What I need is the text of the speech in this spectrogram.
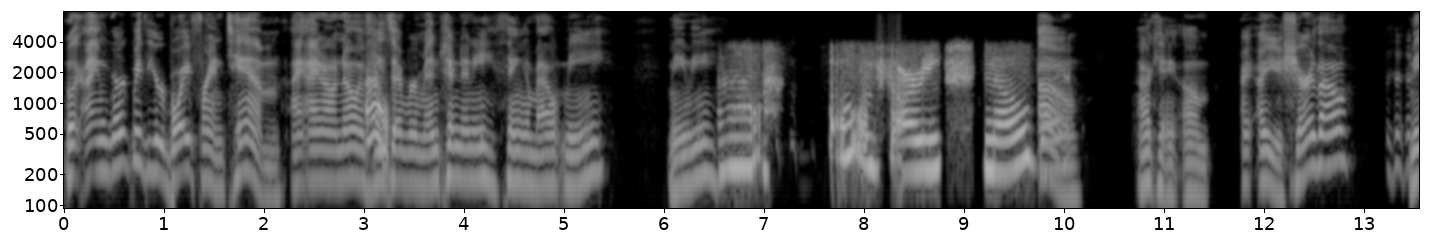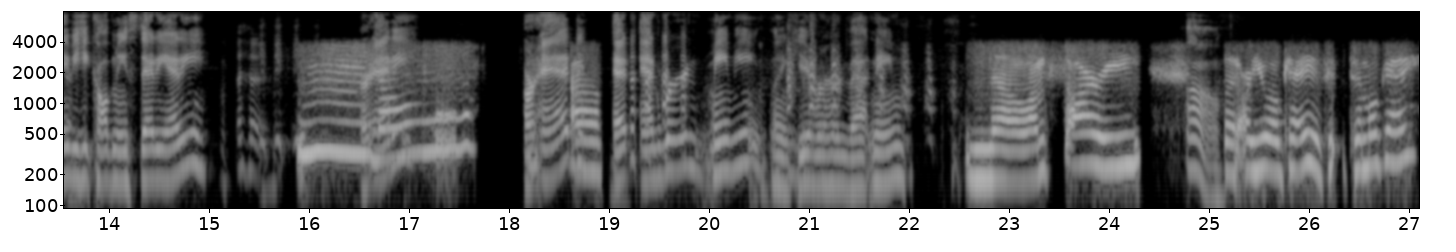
look, I work with your boyfriend Tim. I, I don't know if he's ever mentioned anything about me. Maybe. Uh, oh, I'm sorry. No. but- Oh, okay. Um, are, are you sure though? Maybe he called me Steady Eddie or Eddie no. or Ed, Um. Ed Edward. Maybe. Like you ever heard that name? No, I'm sorry. Oh. But are you okay? Is Tim okay?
